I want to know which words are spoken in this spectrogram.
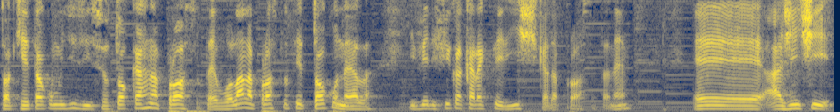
Toque retal, como diz isso, eu tocar na próstata, eu vou lá na próstata e toco nela, e verifico a característica da próstata, né? É, a gente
